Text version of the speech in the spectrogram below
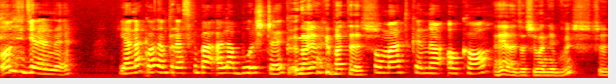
Bądź dzielny. Ja nakładam teraz chyba ala błyszczyk, No ja chyba też. pomadkę na oko, Ej, ale to się ładnie błyszczy.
